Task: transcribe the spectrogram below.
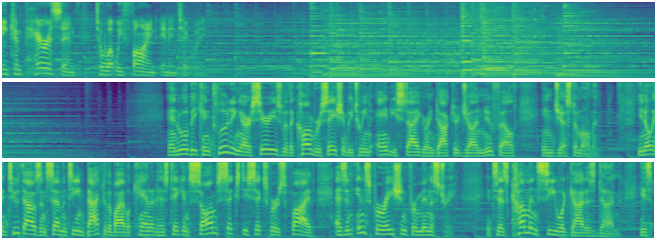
in comparison to what we find in antiquity. And we'll be concluding our series with a conversation between Andy Steiger and Dr. John Neufeld in just a moment. You know, in 2017, Back to the Bible Canada has taken Psalm 66, verse 5, as an inspiration for ministry. It says, Come and see what God has done, his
